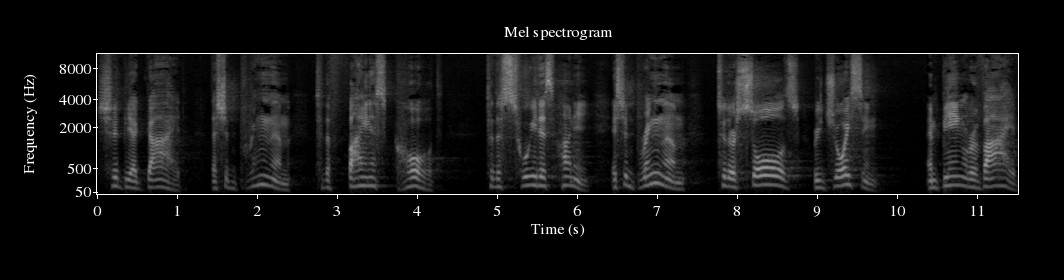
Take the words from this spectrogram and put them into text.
should be a guide that should bring them to the finest gold, to the sweetest honey. It should bring them to their souls rejoicing and being revived.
